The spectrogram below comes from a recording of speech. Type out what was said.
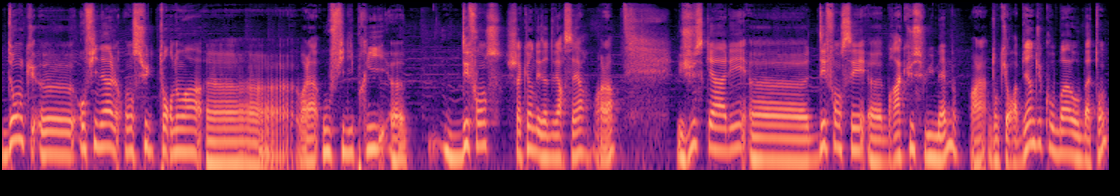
Donc, euh, au final, on suit le tournoi, euh, voilà, où Philippe Rie euh, défonce chacun des adversaires, voilà, jusqu'à aller euh, défoncer Bracus lui-même, voilà. Donc, il y aura bien du combat au bâton.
